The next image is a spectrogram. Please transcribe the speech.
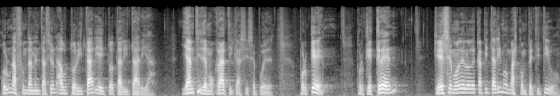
con una fundamentación autoritaria y totalitaria, y antidemocrática, si se puede. ¿Por qué? Porque creen que ese modelo de capitalismo es más competitivo.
